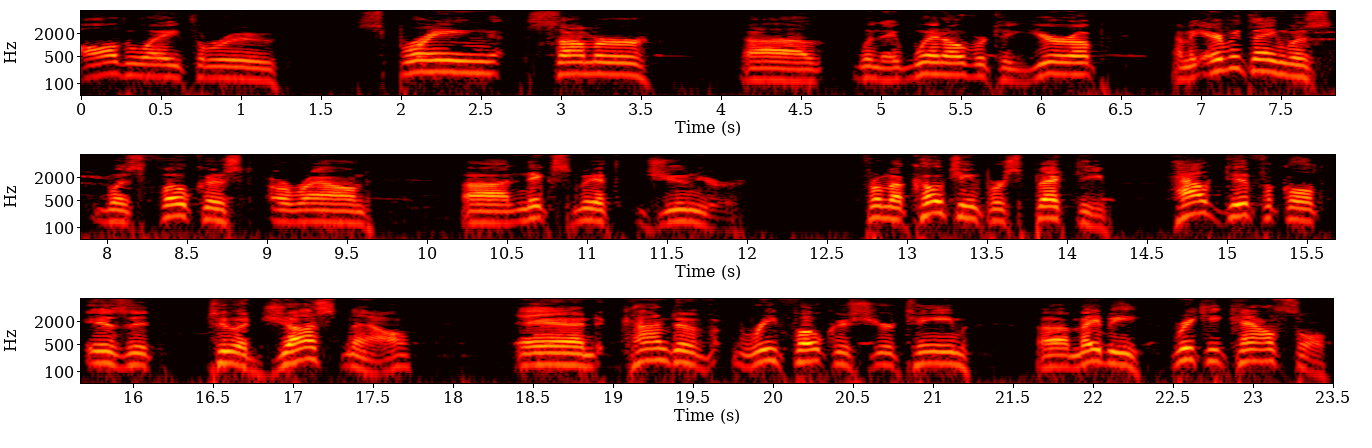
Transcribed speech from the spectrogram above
all the way through spring, summer, uh, when they went over to Europe. I mean, everything was was focused around uh, Nick Smith Jr. From a coaching perspective, how difficult is it to adjust now and kind of refocus your team? Uh, maybe Ricky Council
